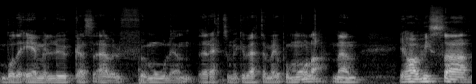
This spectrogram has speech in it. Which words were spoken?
Både Emil och Lukas är väl förmodligen rätt så mycket bättre än mig på att måla. Men jag har vissa eh,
